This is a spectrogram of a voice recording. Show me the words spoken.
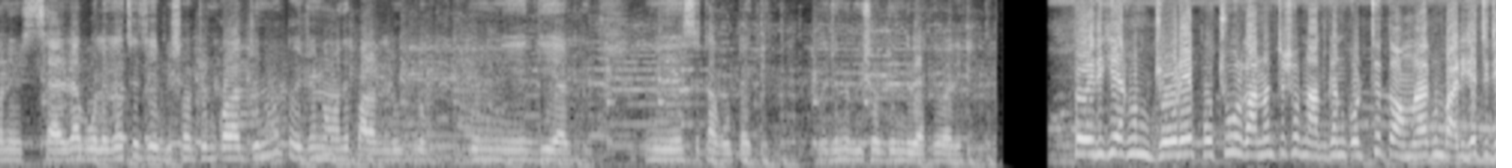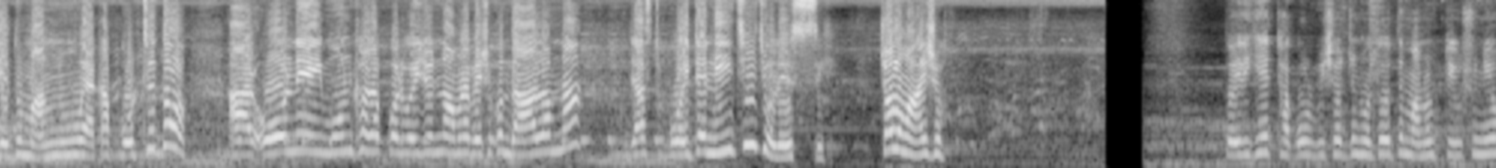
মানে স্যাররা বলে গেছে যে বিসর্জন করার জন্য, তো ওই জন্য আমাদের পাড়ার লোক, লোকজন নিয়ে গিয়ে আর কি, নিয়ে এসছে ঠাকুরটাকে। ওই জন্য বিসর্জন দেবে একেবারে। তো এদিকে এখন জোরে প্রচুর গান হচ্ছে, সব নাচ গান করছে, তো আমরা এখন বাড়ি যাচ্ছি, যেহেতু মানু একা পড়ছে তো, আর ও নেই, মন খারাপ করবে, ওই জন্য আমরা বেশিক্ষণ দাঁড়ালাম না জাস্ট বইটা নিয়েছি, চলে এসেছি। চলো মা, এসো। তো এদিকে ঠাকুর বিসর্জন হতে হতে মানুষ টিউশনিও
